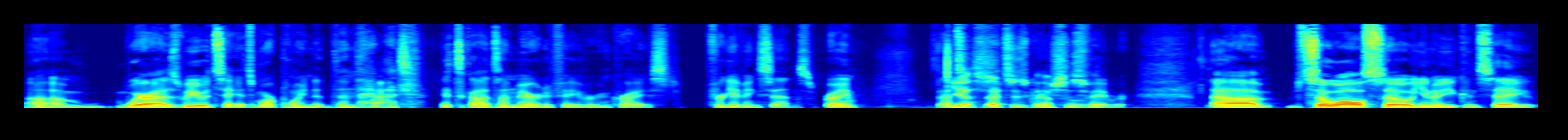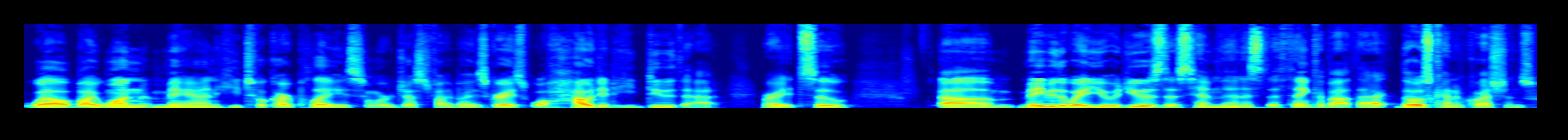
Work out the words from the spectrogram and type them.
Um, whereas we would say it's more pointed than that. It's God's unmerited favor in Christ, forgiving sins, right? That's, Yes, that's His gracious absolutely. favor. Uh, so also, you know, you can say, well, by one man he took our place, and we're justified by His grace. Well, how did He do that, right? So um, maybe the way you would use this hymn then is to think about that those kind of questions.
